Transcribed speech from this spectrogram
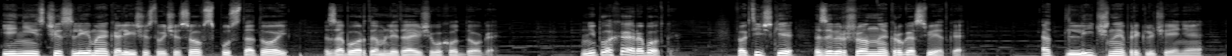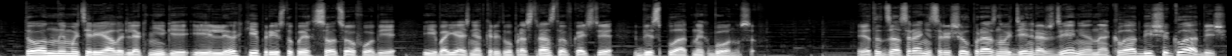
и неисчислимое количество часов с пустотой за бортом летающего хот-дога. Неплохая работка. Фактически завершенная кругосветка. Отличное приключение. Тонны материала для книги и легкие приступы социофобии и боязни открытого пространства в качестве бесплатных бонусов. Этот засранец решил праздновать день рождения на кладбище кладбищ.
